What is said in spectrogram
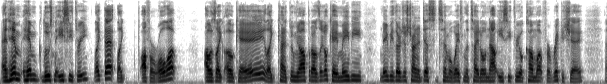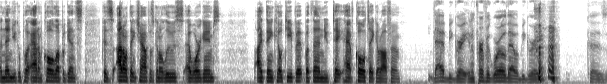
and him him losing to EC3 like that, like off a roll up, I was like, okay, like kind of threw me off, but I was like, okay, maybe maybe they're just trying to distance him away from the title. Now EC3 will come up for Ricochet, and then you can put Adam Cole up against because I don't think Ciampa is going to lose at War Games. I think he'll keep it, but then you take have Cole take it off him. That'd be great. In a perfect world, that would be great. Cause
